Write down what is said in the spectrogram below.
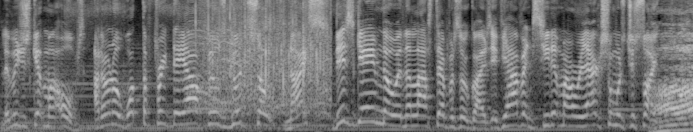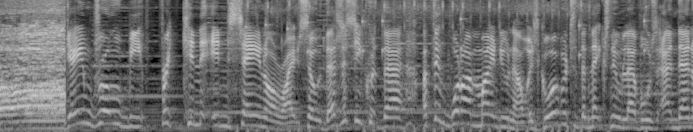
Let me just get my orbs. I don't know what the freak they are. Feels good, so nice. This game, though, in the last episode, guys, if you haven't seen it, my reaction was just like... Game drove me freaking insane, all right? So there's a secret there. I think what I might do now is go over to the next new levels, and then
